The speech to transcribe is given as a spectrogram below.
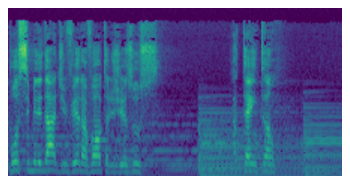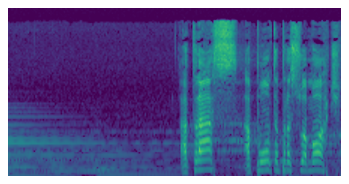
possibilidade de ver a volta de Jesus. Até então. Atrás aponta para a sua morte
